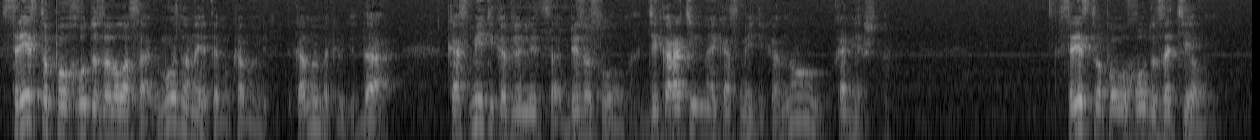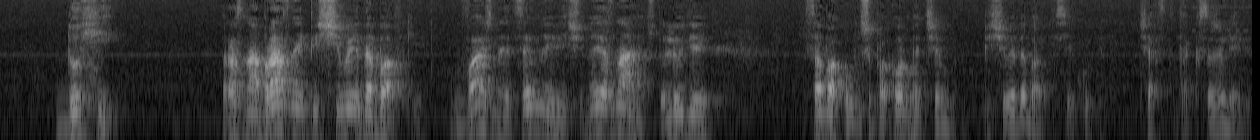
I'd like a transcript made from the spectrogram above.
Средства по уходу за волосами. Можно на этом экономить? Экономят люди? Да. Косметика для лица, безусловно. Декоративная косметика, ну, конечно. Средства по уходу за телом. Духи. Разнообразные пищевые добавки. Важные, ценные вещи. Но я знаю, что люди Собаку лучше покормят, чем пищевые добавки себе купят. Часто так, к сожалению.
